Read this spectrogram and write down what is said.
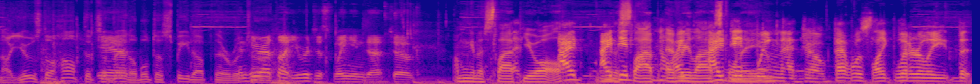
Now use the hump that's Yeah. available to speed up their return. And here I thought you were just winging that joke. I'm gonna slap you all. I I'm I gonna did slap no, every I, last I one of did you. wing that joke. That was like literally the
